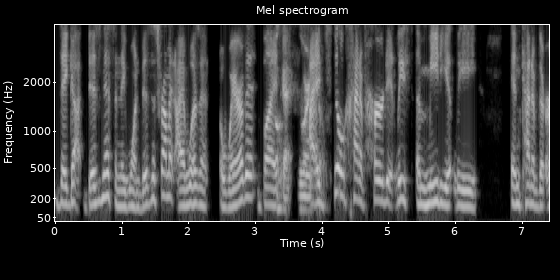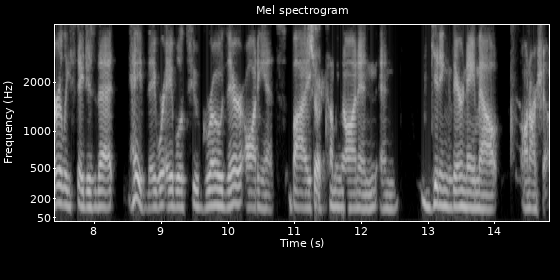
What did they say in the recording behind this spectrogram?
they got business and they won business from it, I wasn't aware of it, but okay, I've still kind of heard at least immediately in kind of the early stages that hey, they were able to grow their audience by sure. coming on and and getting their name out on our show.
